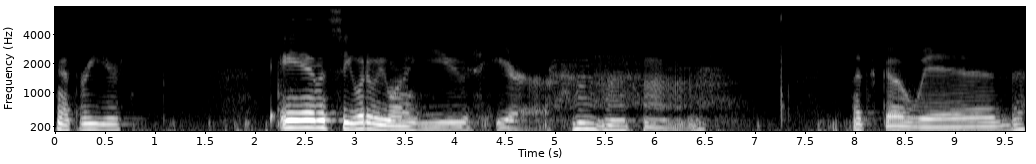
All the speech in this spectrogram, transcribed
Yeah, three years. And let's see, what do we want to use here? let's go with,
